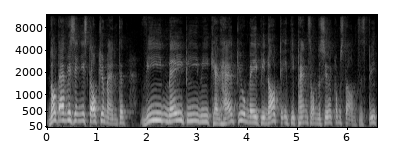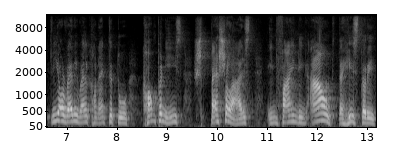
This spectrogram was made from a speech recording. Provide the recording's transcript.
not everything is documented, we maybe we can help you, maybe not, it depends on the circumstances. But we are very well connected to companies specialized in finding out the history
